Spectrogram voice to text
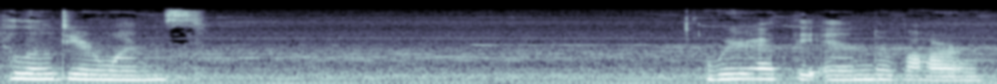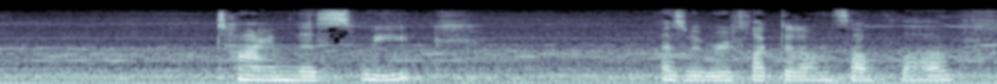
Hello, dear ones. We're at the end of our time this week as we reflected on self love.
